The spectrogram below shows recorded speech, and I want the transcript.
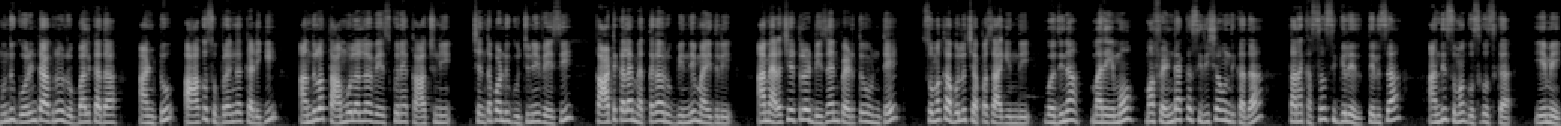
ముందు గోరింటాకును రుబ్బాలి కదా. అంటూ ఆకు శుభ్రంగా కడిగి అందులో తాంబూలంలో వేసుకునే కాచుని చింతపండు గుజ్జుని వేసి కాటికలా మెత్తగా రుబ్బింది మైథిలి. ఆమె అరచేతిలో డిజైన్ పెడుతూ ఉంటే సుమ కబుర్లు చెప్పసాగింది. వదిన మరేమో మా ఫ్రెండ్ అక్క శిరీష ఉంది కదా తనకస్సలు సిగ్గులేదు తెలుసా? అంది సుమ గుసగుసగా. ఏమే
